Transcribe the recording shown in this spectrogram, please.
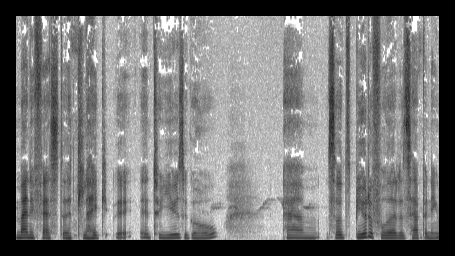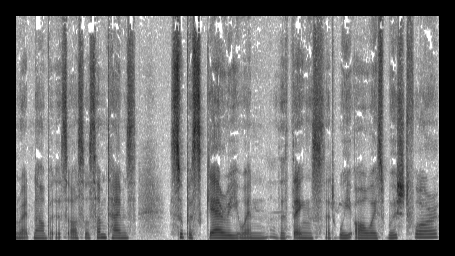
manifested like uh, two years ago. Um, so it's beautiful that it's happening right now, but it's also sometimes super scary when the things that we always wished for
